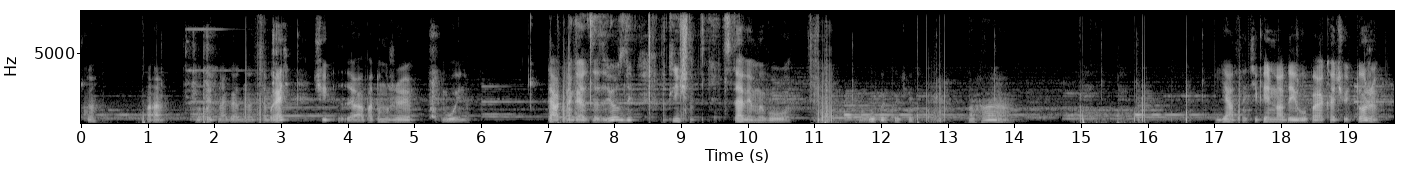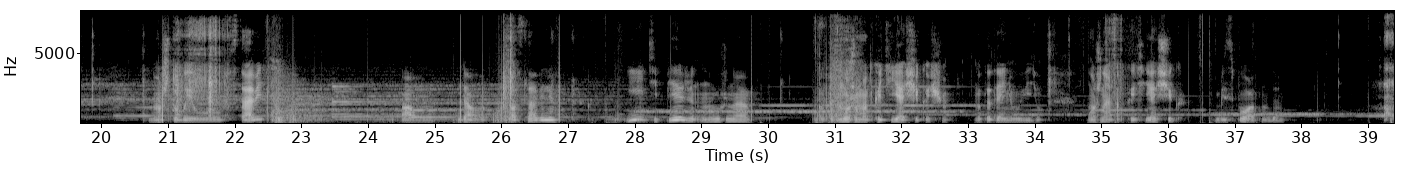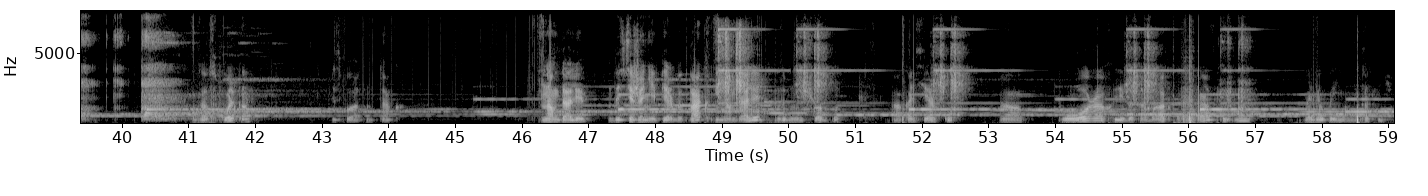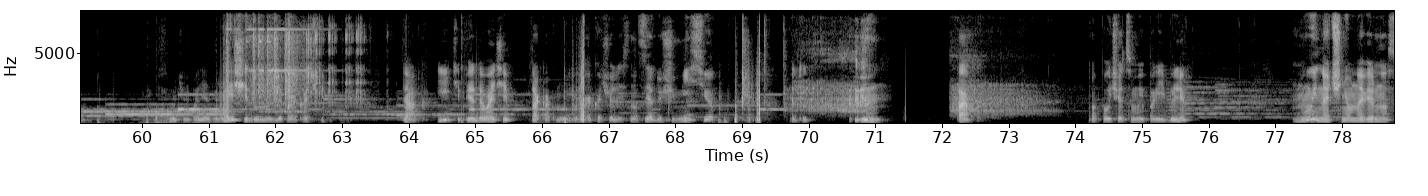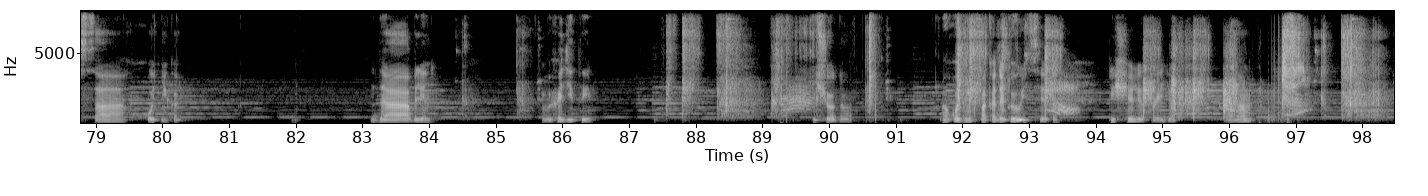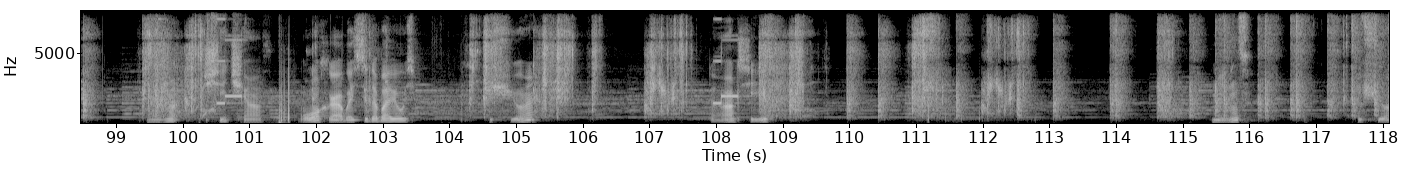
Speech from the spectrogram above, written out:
Что? А, -а. Вот эту награду надо собрать, а потом уже воина. Так, награда за звезды. Отлично. Ставим его. Могу прокачать. Ага. Ясно. Теперь надо его прокачивать тоже. Но чтобы его вставить... А, он... Да, поставили. И теперь нужно Можем открыть ящик еще. Вот это я не увидел. Можно открыть ящик бесплатно, да. За сколько? Бесплатно. Так. Нам дали достижение первый пак. И нам дали зубную щетку, а, консервку, а, порох, либо табак, краску и радиоприемник. Отлично. Очень полезные вещи, думаю, для прокачки. Так, и теперь давайте, так как мы уже прокачались на следующую миссию. Этот... так. Вот, получается, мы прибыли. Ну и начнем, наверное, с охотника. Да, блин. Выходи ты. еще одного. Охотник пока догрузится, это тысяча лет пройдет. А нам нужно сейчас. О, храбрости добавилось. Еще. Так, сейф. Минус. Еще.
